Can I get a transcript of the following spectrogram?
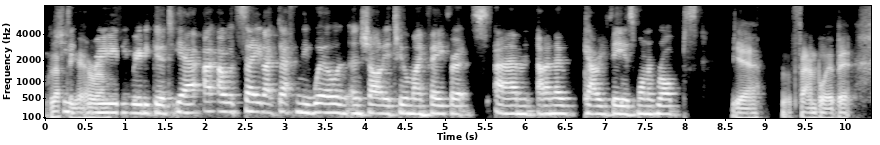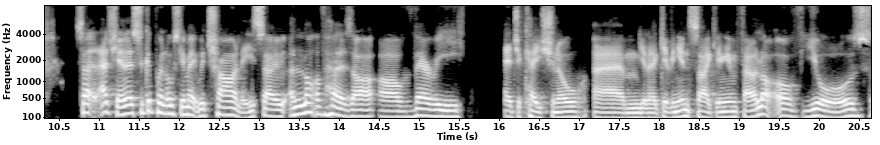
We'll she's get her on. really, really good. Yeah, I, I would say like definitely Will and, and Charlie are two of my favourites. Um, and I know Gary Vee is one of Rob's. Yeah, fanboy a bit. So actually, and it's a good point also you make with Charlie. So a lot of hers are are very educational, um, you know, giving insight, giving info. A lot of yours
